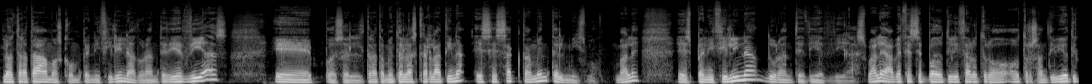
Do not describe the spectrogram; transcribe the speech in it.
lo tratábamos con penicilina durante 10 días, eh, pues el tratamiento de la escarlatina es exactamente el mismo, ¿vale? Es penicilina durante 10 días, ¿vale? A veces se puede utilizar otro, otros antibióticos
